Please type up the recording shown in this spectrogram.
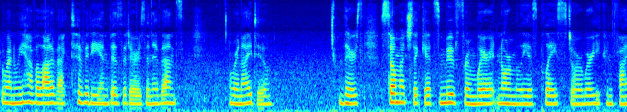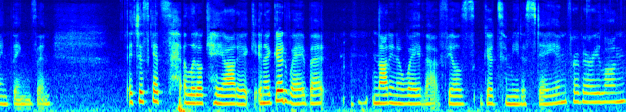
when we have a lot of activity and visitors and events, when I do, there's so much that gets moved from where it normally is placed or where you can find things. And it just gets a little chaotic in a good way, but not in a way that feels good to me to stay in for very long.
